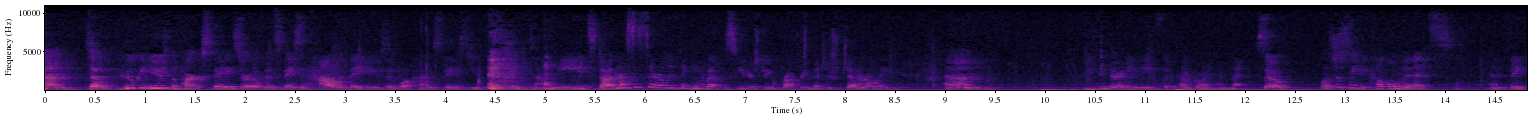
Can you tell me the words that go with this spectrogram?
Um, so, who could use the park space or open space and how would they use it? What kind of space do you think Jenkintown needs? Not necessarily thinking about the Cedar Street property, but just generally. Um, do you think there are any needs that are kind of going unmet? So let's just take a couple minutes and think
